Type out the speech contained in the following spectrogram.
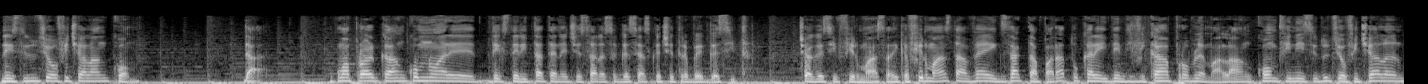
de instituția oficială ANCOM. Da. Acum, probabil că ANCOM nu are dexteritatea necesară să găsească ce trebuie găsit. Ce a găsit firma asta. Adică firma asta avea exact aparatul care identifica problema. La ANCOM, fiind instituție oficială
